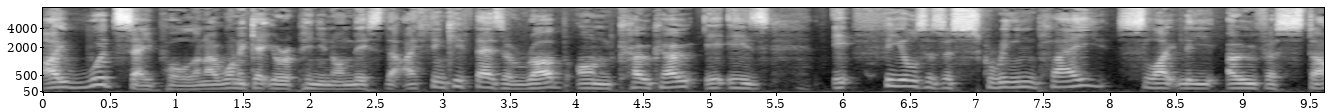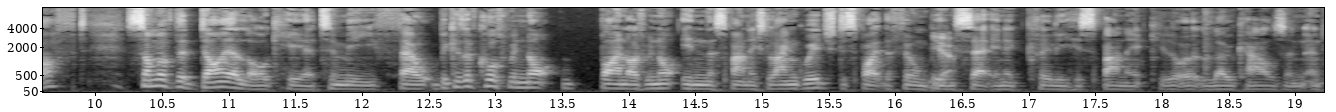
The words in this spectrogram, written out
I would say, Paul, and I want to get your opinion on this, that I think if there's a rub on Coco, it is it feels as a screenplay slightly overstuffed. Some of the dialogue here to me felt because of course we're not by and large we're not in the Spanish language, despite the film being Yeah. set in a clearly Hispanic locales and, and,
